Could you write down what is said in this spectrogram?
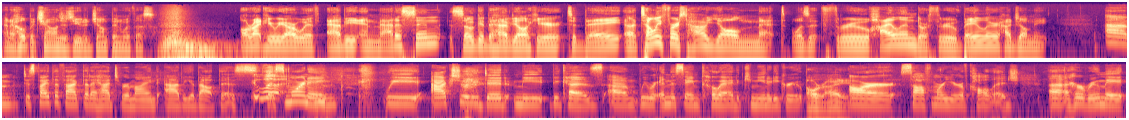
And I hope it challenges you to jump in with us. All right, here we are with Abby and Madison. So good to have y'all here today. Uh, tell me first how y'all met. Was it through Highland or through Baylor? How'd y'all meet? Um, despite the fact that I had to remind Abby about this this morning, we actually did meet because um, we were in the same co-ed community group. All right. Our sophomore year of college, uh, her roommate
